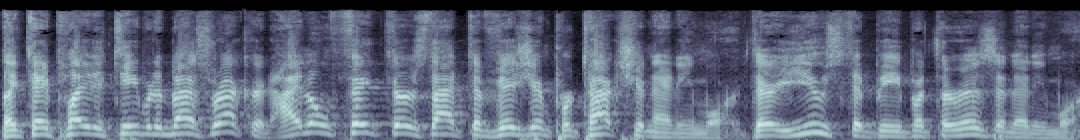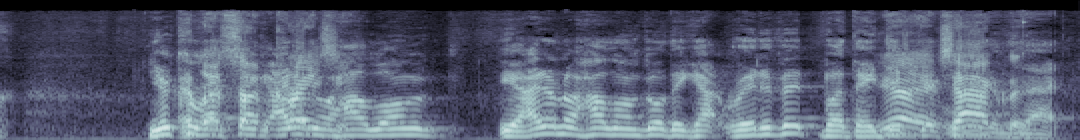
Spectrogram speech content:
Like they played a team with the best record. I don't think there's that division protection anymore. There used to be, but there isn't anymore. You're correct. I don't know how long. Yeah, I don't know how long ago they got rid of it, but they did Yeah, get exactly. rid of that.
